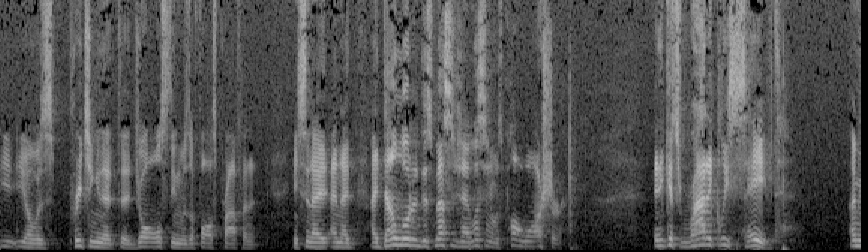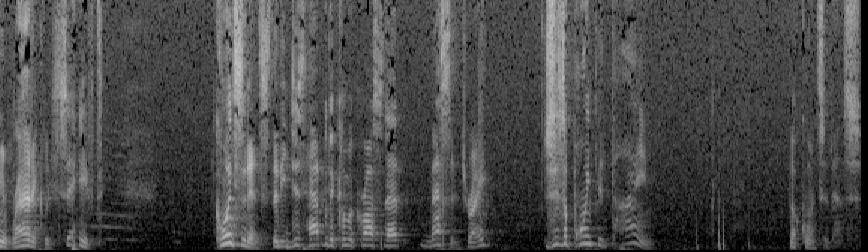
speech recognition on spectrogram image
you know was preaching that uh, Joel Osteen was a false prophet. He said, I, and I, I downloaded this message and I listened. It was Paul Washer and he gets radically saved. I mean, radically saved. Coincidence that he just happened to come across that message, right? It's his appointed time. No coincidence.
